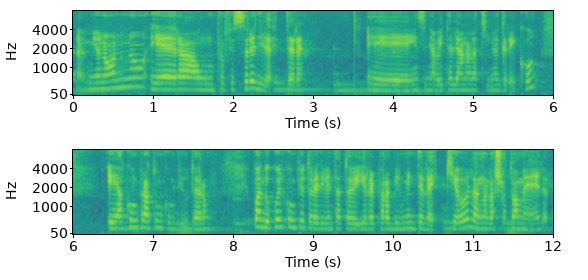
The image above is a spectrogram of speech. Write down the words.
Eh, mio nonno era un professore di lettere, insegnava italiano, latino e greco e ha comprato un computer. Quando quel computer è diventato irreparabilmente vecchio, l'hanno lasciato a me.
